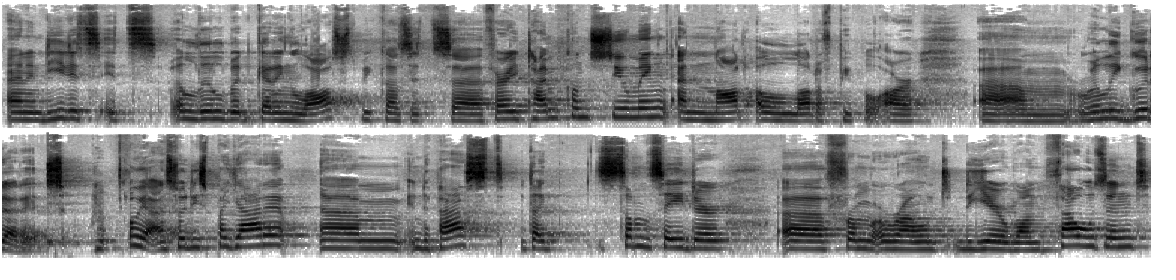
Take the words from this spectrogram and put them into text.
And indeed, it's it's a little bit getting lost because it's uh, very time consuming, and not a lot of people are um, really good at it. oh yeah, and so these paiare um, in the past, like some say they're uh, from around the year 1000.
